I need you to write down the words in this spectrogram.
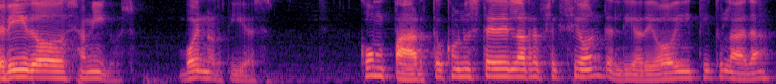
Queridos amigos, buenos días. Comparto con ustedes la reflexión del día de hoy titulada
